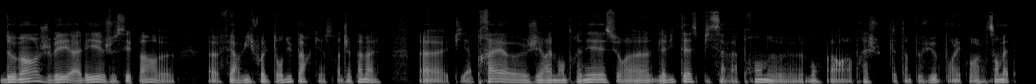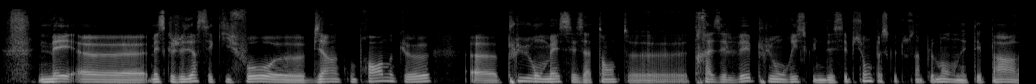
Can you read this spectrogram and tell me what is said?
demain, je vais aller, je sais pas, faire huit fois le tour du parc. Ce sera déjà pas mal. et puis après, j'irai m'entraîner sur de la vitesse. Puis ça va prendre, bon, alors après, je suis peut-être un peu vieux pour aller courir le 100 mètres. Mais, mais ce que je veux dire, c'est qu'il faut bien comprendre que plus on met ses attentes très élevées, plus on risque une déception parce que tout simplement, on n'était pas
